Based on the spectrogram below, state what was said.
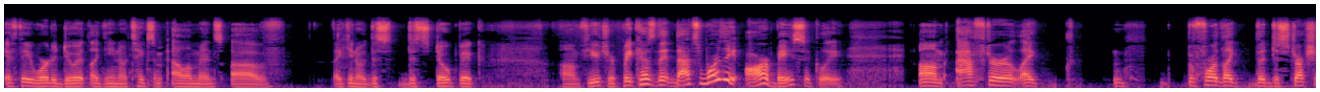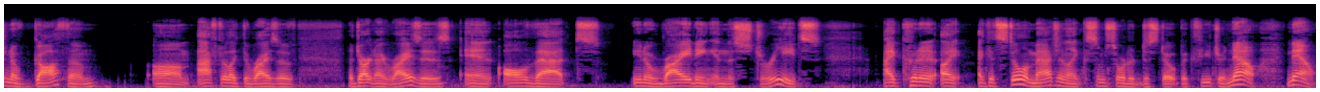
if they were to do it, like you know, take some elements of like you know this dystopic um future because they, that's where they are basically. Um, after like before like the destruction of Gotham, um, after like the rise of the Dark Knight Rises and all that, you know, rioting in the streets, I couldn't like I could still imagine like some sort of dystopic future. Now, now,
